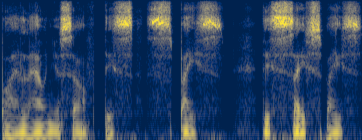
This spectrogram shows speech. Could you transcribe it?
by allowing yourself this space, this safe space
